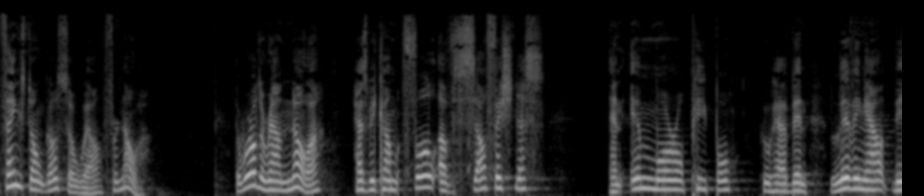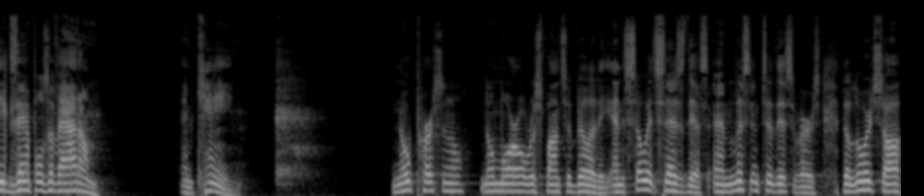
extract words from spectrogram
things don't go so well for Noah. The world around Noah has become full of selfishness and immoral people who have been living out the examples of Adam and Cain. No personal, no moral responsibility. And so it says this, and listen to this verse. The Lord saw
